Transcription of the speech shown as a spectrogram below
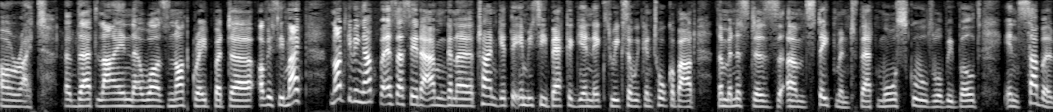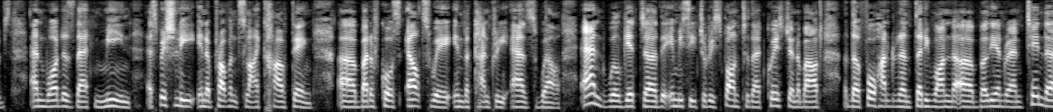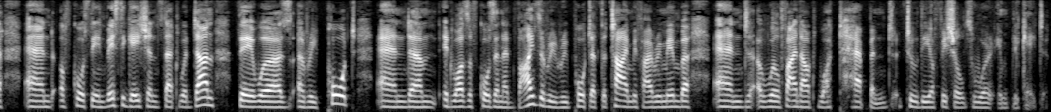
All right. Uh, that line was not great, but uh, obviously, Mike, not giving up. As I said, I'm going to try and get the MEC back again next week so we can talk about the minister's um, statement that more schools will be built in suburbs and what does that mean, especially in a province like Gauteng, uh, but of course elsewhere in the country as well. And we'll get uh, the MEC to respond to that question about the 431 uh, billion rand tender and, of course, the investigations that were done. There was a report report, and um, it was, of course, an advisory report at the time, if I remember, and uh, we'll find out what happened to the officials who were implicated.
